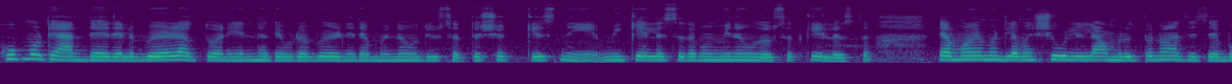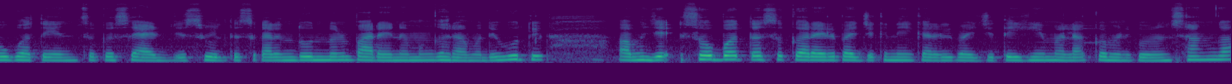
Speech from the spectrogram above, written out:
खूप मोठे अध्याय त्याला वेळ लागतो आणि यांना तेवढा वेळ नाही त्यामुळे नऊ दिवसात तर शक्यच नाही आहे मी केलं असतं तर मग मी नऊ दिवसात केलं असतं. त्यामुळे म्हटलं मग शिवलीला अमृत पण वाचायचं आहे बघू आता यांचं कसं ॲडजस्ट होईल तसं कारण दोन दोन पारायणं मग घरामध्ये होतील. म्हणजे सोबत असं करायला पाहिजे की नाही करायला पाहिजे तेही मला कमेंट करून सांगा.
